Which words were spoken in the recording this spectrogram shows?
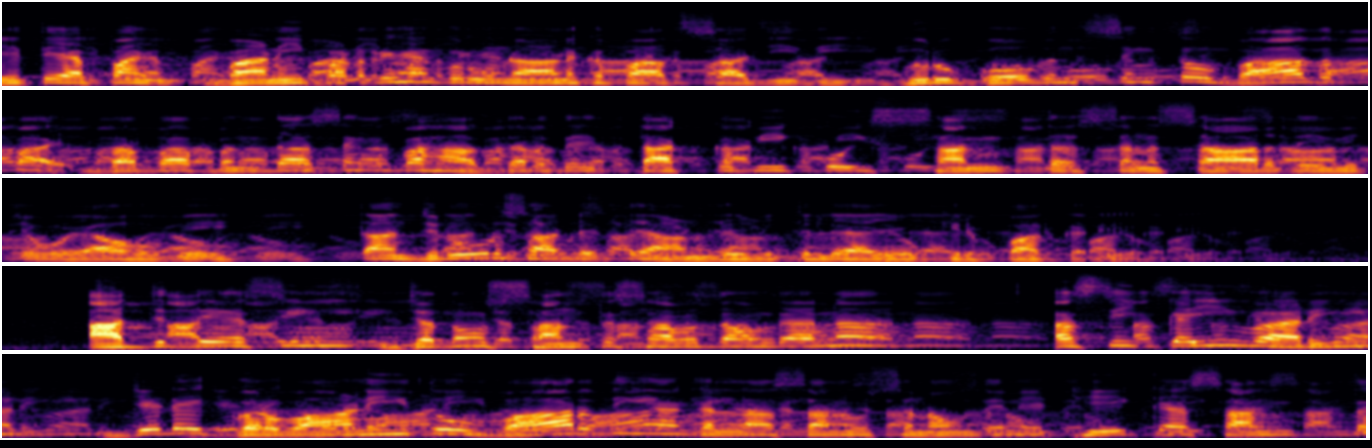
ਇਹ ਤੇ ਆਪਾਂ ਬਾਣੀ ਪੜ ਰਹੇ ਹਾਂ ਗੁਰੂ ਨਾਨਕ ਪਾਤਸ਼ਾਹ ਜੀ ਦੀ। ਗੁਰੂ ਗੋਬਿੰਦ ਸਿੰਘ ਤੋਂ ਬਾਅਦ ਬਾਬਾ ਬੰਦਾ ਸਿੰਘ ਬਹਾਦਰ ਦੇ ਤੱਕ ਵੀ ਕੋਈ ਸੰਤ ਸੰਸਾਰ ਦੇ ਵਿੱਚ ਹੋਇਆ ਹੋਵੇ ਤਾਂ ਜਰੂਰ ਸਾਡੇ ਧਿਆਨ ਦੇ ਵਿੱਚ ਲਿਆਇਓ, ਕਿਰਪਾ ਕਰਿਓ। ਅੱਜ ਤੇ ਅਸੀਂ ਜਦੋਂ ਸੰਤ ਸ਼ਬਦ ਆਉਂਦਾ ਨਾ, ਅਸੀਂ ਕਈ ਵਾਰੀ ਜਿਹੜੇ ਗੁਰਬਾਣੀ ਤੋਂ ਬਾਹਰ ਦੀਆਂ ਗੱਲਾਂ ਸਾਨੂੰ ਸੁਣਾਉਂਦੇ ਨੇ, ਠੀਕ ਹੈ, ਸੰਤ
